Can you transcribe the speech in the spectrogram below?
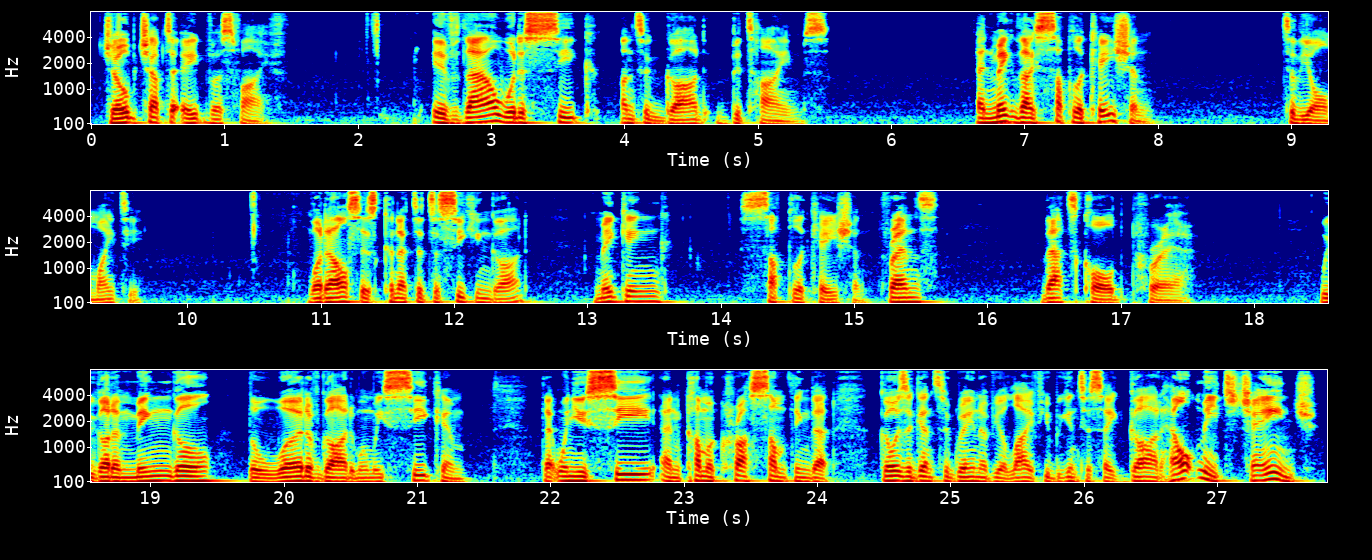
Job chapter 8, verse 5. If thou wouldest seek unto God betimes, and make thy supplication to the Almighty. What else is connected to seeking God? Making supplication. Friends, that's called prayer. We got to mingle the Word of God when we seek Him. That when you see and come across something that goes against the grain of your life, you begin to say, God, help me to change.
